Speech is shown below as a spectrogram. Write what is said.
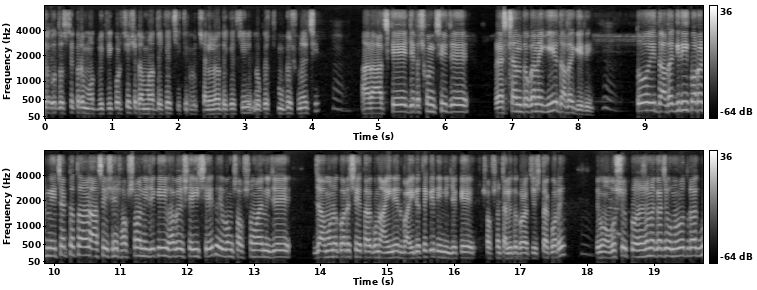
জবরদস্তি করে মদ বিক্রি করছে, সেটা আমরা দেখেছি টিভি চ্যানেলেও দেখেছি, লোকের মুখে শুনেছি। আর আজকে যেটা শুনছি যে রেস্টুরেন্ট দোকানে গিয়ে দাদাগিরি। তো এই দাদাগিরি করার নেচারটা তার আছে, সে সবসময় নিজেকেই ভাবে সেই শের এবং সবসময় নিজে যা মনে করে সে তার কোনো আইনের বাইরে থেকে তিনি নিজেকে সবসময় চালিত করার চেষ্টা করে। এবং অবশ্যই প্রশাসনের কাছে অনুরোধ রাখব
